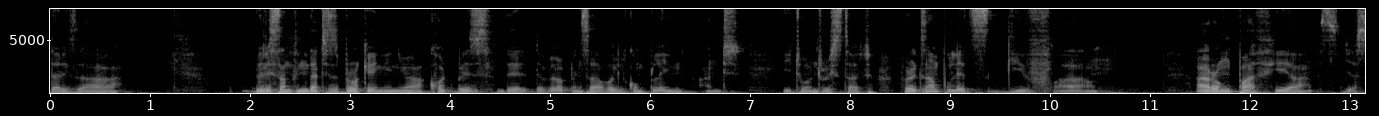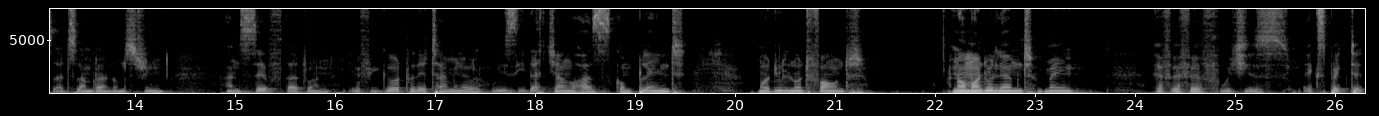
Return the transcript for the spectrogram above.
there is a there is something that is broken in your code base the development server will complain and it won't restart. For example let's give uh, a wrong path here. Let's just add some random string and save that one. If we go to the terminal we see that Django has complained module not found no module named main fff which is expected.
